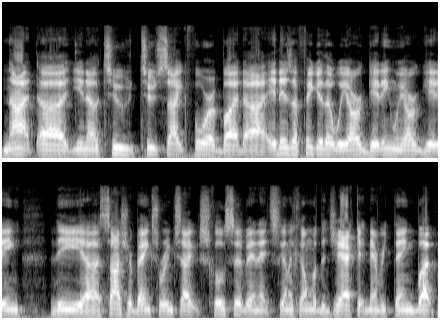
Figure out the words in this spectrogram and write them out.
not uh, you know too too psyched for it, but uh, it is a figure that we are getting. We are getting the uh, Sasha Banks ringside exclusive, and it's going to come with the jacket and everything. But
